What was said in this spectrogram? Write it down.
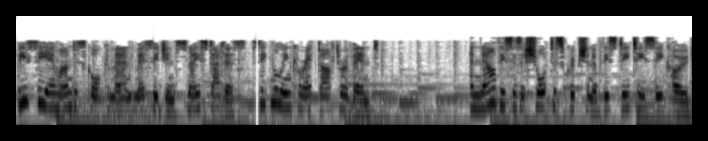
BCM underscore command message in SNA status, signal incorrect after event. And now this is a short description of this DTC code.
